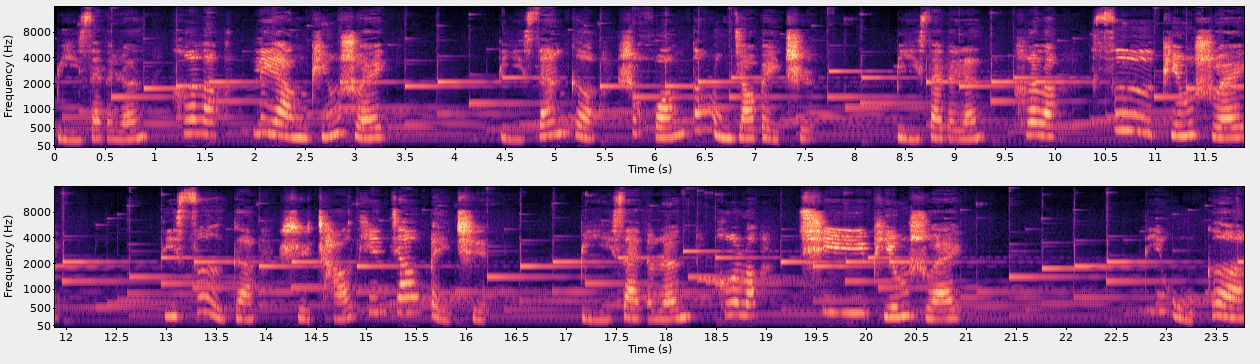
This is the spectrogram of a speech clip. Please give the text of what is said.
比赛的人喝了两瓶水。第三个是黄灯笼椒被吃，比赛的人喝了四瓶水。第四个是朝天椒被吃，比赛的人喝了七瓶水。第五个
